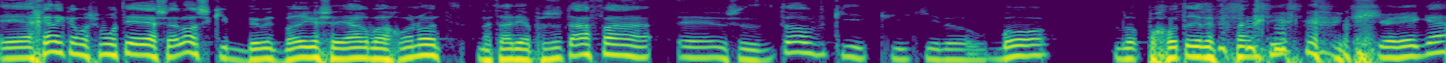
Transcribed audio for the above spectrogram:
אה, החלק המשמעותי היה שלוש, כי באמת ברגע שהיה ארבע האחרונות, נטליה פשוט עפה, אה, שזה טוב, כי, כי כאילו, בוא, לא פחות רלוונטי כרגע,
